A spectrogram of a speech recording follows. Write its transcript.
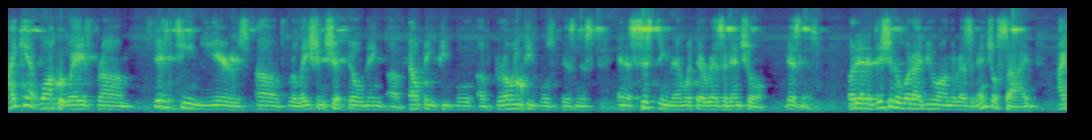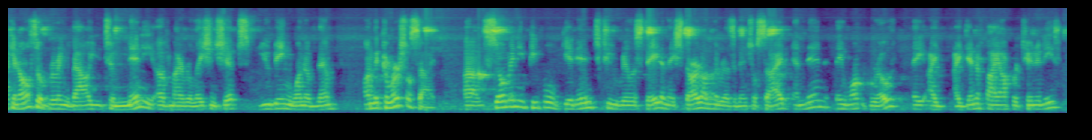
I can't walk away from 15 years of relationship building, of helping people, of growing people's business, and assisting them with their residential business. But in addition to what I do on the residential side, I can also bring value to many of my relationships, you being one of them, on the commercial side. Uh, so many people get into real estate and they start on the residential side and then they want growth. They I- identify opportunities,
